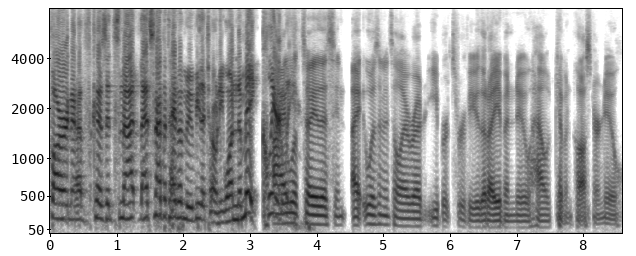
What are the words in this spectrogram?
far enough because it's not that's not the type of movie that Tony wanted to make clearly I will tell you this, and I, it wasn't until I read Ebert's review that I even knew how Kevin Costner knew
